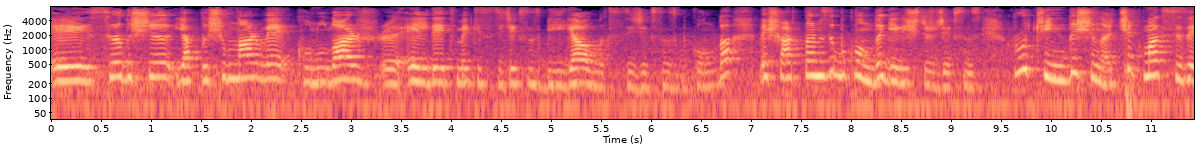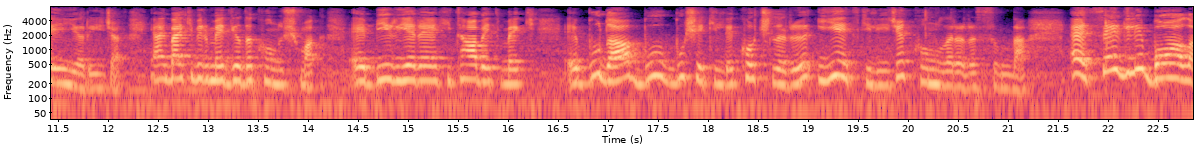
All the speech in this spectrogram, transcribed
e, sıra dışı yaklaşımlar ve konular e, elde etmek isteyeceksiniz, bilgi almak isteyeceksiniz bu konuda ve şartlarınızı bu konuda geliştireceksiniz. Rutin dışına çıkmak size iyi yarayacak. Yani belki bir medyada konuşmak, e, bir yere hitap etmek, e, bu da bu bu şekilde koçları iyi etkileyecek konular arasında. Evet sevgili boğalar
